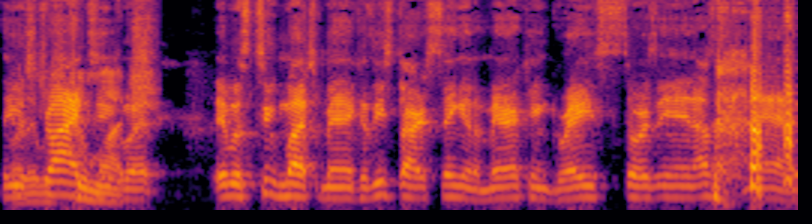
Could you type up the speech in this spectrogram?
He was it trying too to, much. but it was too much, man. Because he started singing "American Grace" towards the end. I was like, man,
